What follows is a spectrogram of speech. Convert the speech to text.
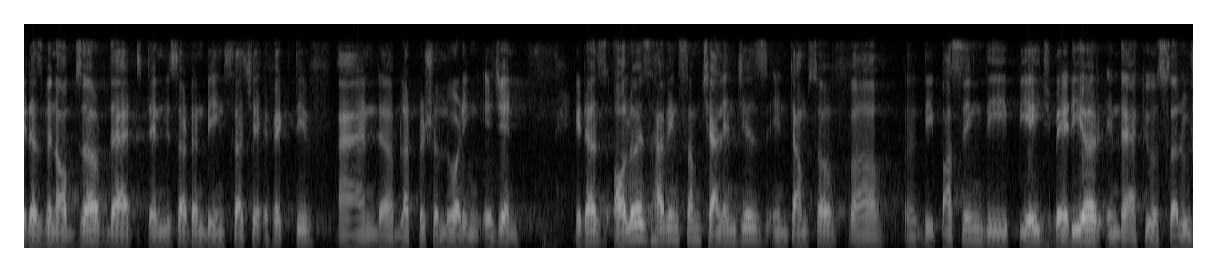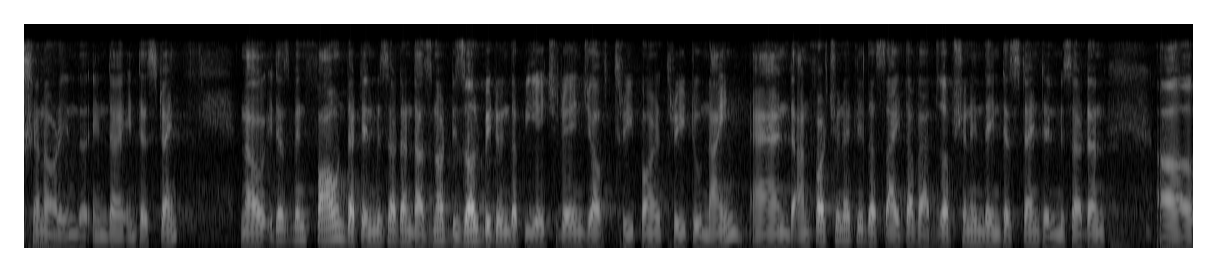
it has been observed that telmisartan being such an effective and uh, blood pressure lowering agent, it has always having some challenges in terms of uh, the passing the pH barrier in the aqueous solution or in the, in the intestine. Now, it has been found that telmisartan does not dissolve between the pH range of 3.3 to 9 and unfortunately the site of absorption in the intestine telmisartan uh,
